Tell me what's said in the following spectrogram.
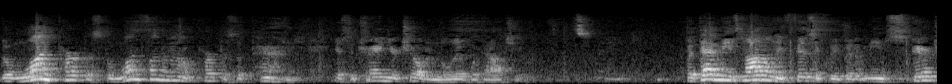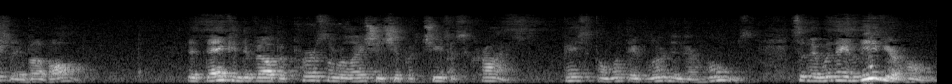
The one purpose, the one fundamental purpose of parenting is to train your children to live without you. But that means not only physically, but it means spiritually above all. That they can develop a personal relationship with Jesus Christ based upon what they've learned in their homes. So that when they leave your home,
